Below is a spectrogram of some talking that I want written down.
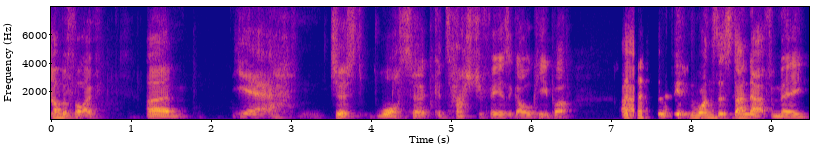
Number five. Um, yeah, just what a catastrophe as a goalkeeper. Uh, the, the ones that stand out for me,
